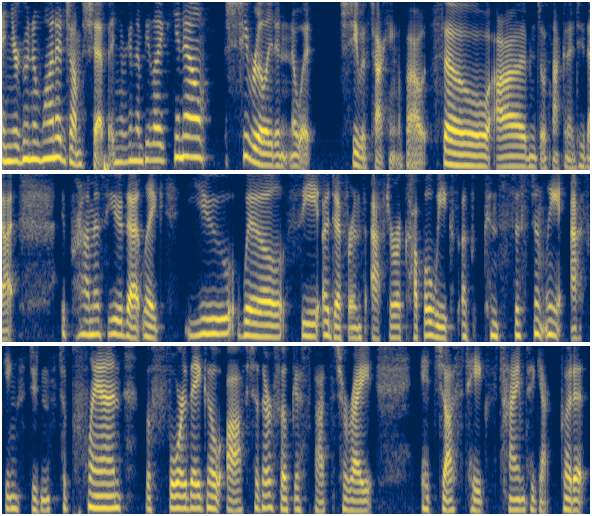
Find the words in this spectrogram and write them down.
And you're going to want to jump ship and you're going to be like, you know, she really didn't know what she was talking about. So I'm just not going to do that. I promise you that like you will see a difference after a couple weeks of consistently asking students to plan before they go off to their focus spots to write. It just takes time to get good at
